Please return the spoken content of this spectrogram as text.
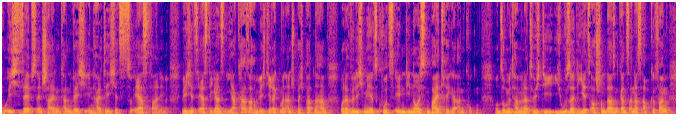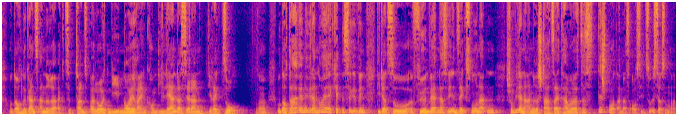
wo ich selbst entscheiden kann, welche Inhalte ich jetzt zuerst wahrnehme. Will ich jetzt erst die ganzen IHK-Sachen, will ich direkt meinen Ansprechpartner haben oder will ich mir jetzt kurz eben die neuesten Beiträge angucken? Und somit haben wir natürlich die User, die jetzt auch schon da sind, ganz anders abgefangen und auch eine ganz andere Akzeptanz bei Leuten, die neu reinkommen. Die lernen das ja dann direkt so. Und auch da werden wir wieder neue Erkenntnisse gewinnen, die dazu führen werden, dass wir in sechs Monaten schon wieder eine andere Startseite haben oder dass das, der Sport anders aussieht. So ist das nun mal.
